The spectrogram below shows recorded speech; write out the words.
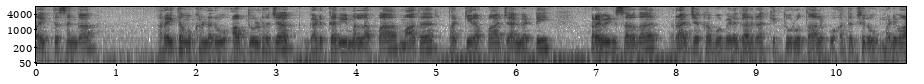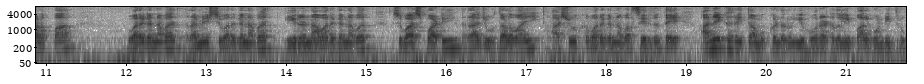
ರೈತ ಸಂಘ ರೈತ ಮುಖಂಡರು ಅಬ್ದುಲ್ ರಜಾಕ್, ಗಡ್ಕರಿ ಮಲ್ಲಪ್ಪ, ಮಾಧರ್ ಫಕ್ಕೀರಪ್ಪ ಜಾಂಗಟ್ಟಿ, ಪ್ರವೀಣ್ ಸರ್ದಾರ್, ರಾಜ್ಯ ಕಬ್ಬು ಬೆಳೆಗಾರರ ಕಿತ್ತೂರು ತಾಲೂಕು ಅಧ್ಯಕ್ಷರು ಮಡಿವಾಳಪ್ಪ ವರಗನ್ನವರ್ ರಮೇಶ್ ವರಗನ್ನವರ್ ಈರಣ್ಣ ವರಗನ್ನವರ್ ಸುಭಾಷ್ ಪಾಟೀಲ್, ರಾಜು ದಳವಾಯಿ, ಅಶೋಕ್ ವರಗನ್ನವರ್ ಸೇರಿದಂತೆ ಅನೇಕ ರೈತ ಮುಖಂಡರು ಈ ಹೋರಾಟದಲ್ಲಿ ಪಾಲ್ಗೊಂಡಿದ್ದರು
